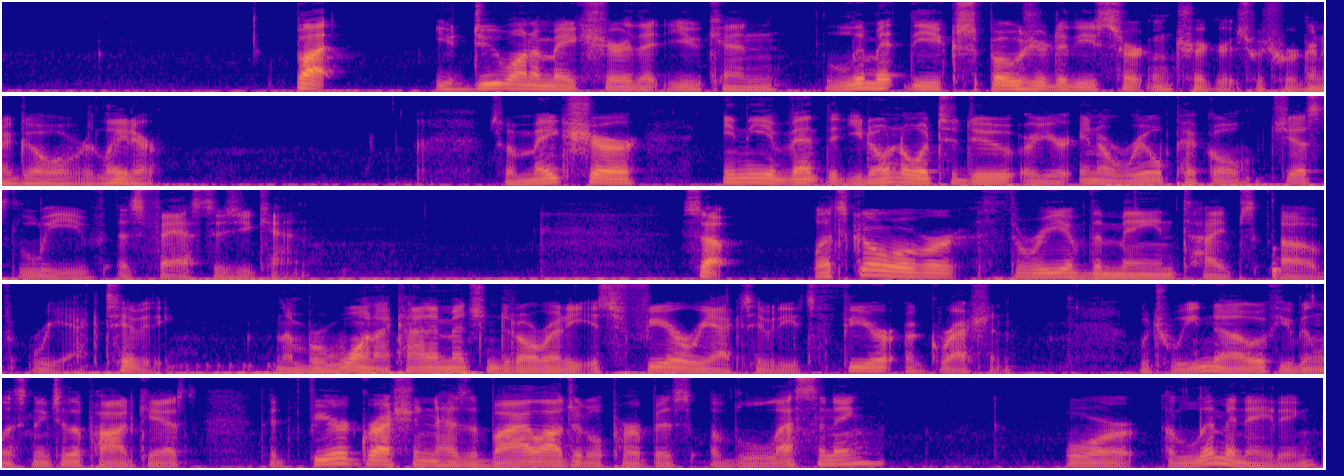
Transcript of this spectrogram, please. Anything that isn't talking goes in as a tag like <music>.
But you do want to make sure that you can limit the exposure to these certain triggers, which we're going to go over later. So make sure in the event that you don't know what to do or you're in a real pickle, just leave as fast as you can. So let's go over three of the main types of reactivity. Number one, I kind of mentioned it already, is fear reactivity. It's fear aggression which we know, if you've been listening to the podcast, that fear aggression has a biological purpose of lessening or eliminating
